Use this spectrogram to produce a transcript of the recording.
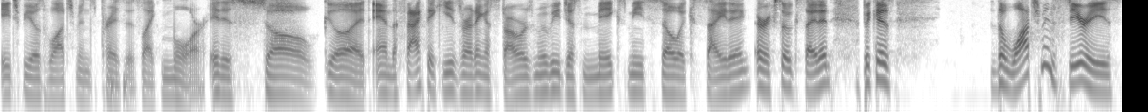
HBO's Watchmen's praises like more. It is so good. And the fact that he's writing a Star Wars movie just makes me so exciting or so excited because the Watchmen series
